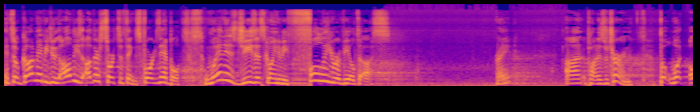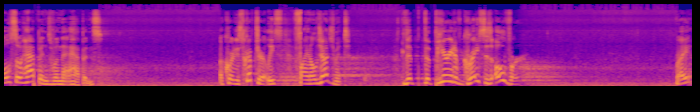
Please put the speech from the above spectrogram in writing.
And so God may be doing all these other sorts of things. For example, when is Jesus going to be fully revealed to us? Right? On, upon his return. But what also happens when that happens? According to Scripture, at least, final judgment. The, the period of grace is over. Right?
